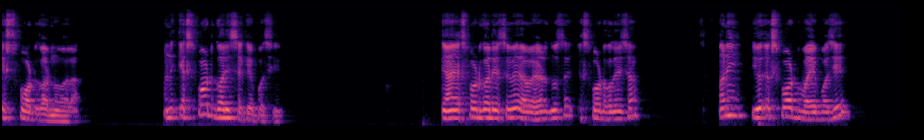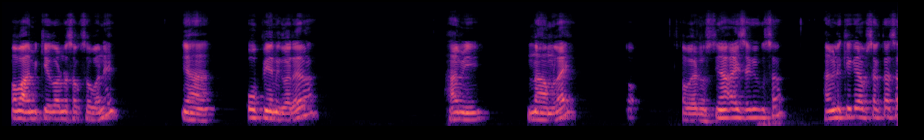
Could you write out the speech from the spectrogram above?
एक्सपोर्ट गर्नु होला अनि एक्सपोर्ट गरिसकेपछि यहाँ एक्सपोर्ट गरिसके अब हेर्नुहोस् एक्सपोर्ट हुँदैछ। अनि यो एक्सपोर्ट भएपछि अब हामी के गर्न सक्छौँ भने यहाँ ओपेन गरेर हामी नामलाई अब हेर्नुहोस् यहाँ आइसकेको छ। हामीले के के आवश्यकता छ?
